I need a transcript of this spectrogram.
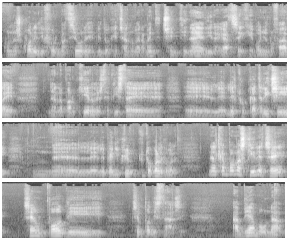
con le scuole di formazione, vedo che hanno veramente centinaia di ragazze che vogliono fare eh, la parrucchiera, l'estetista, eh, le, le truccatrici, mh, eh, le, le pedicure, tutto quello che vuole. Nel campo maschile c'è, c'è un po' di, c'è un po' di stasi. Abbiamo una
